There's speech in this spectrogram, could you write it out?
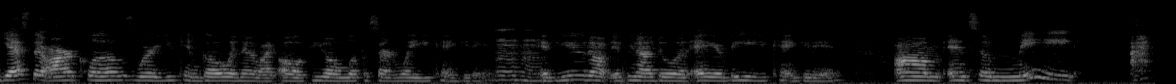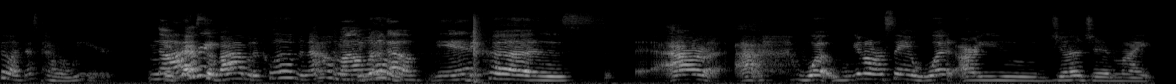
yes, there are clubs where you can go and they're like, oh, if you don't look a certain way, you can't get in. Mm-hmm. If you don't, if you're not doing A or B, you can't get in. Um, and to me, I feel like that's kind of weird. No, if I that's agree. the vibe of the club, then I don't, I don't want to go. Yeah, because I, I, what you know what I'm saying. What are you judging like?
